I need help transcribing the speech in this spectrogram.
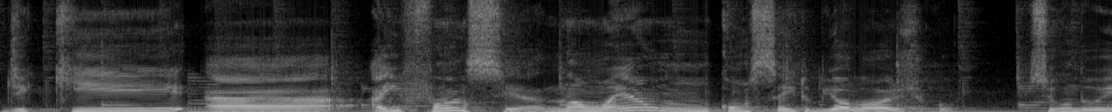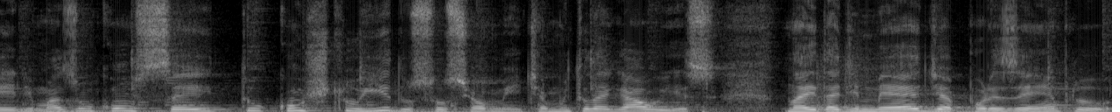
de que a, a infância não é um conceito biológico, segundo ele, mas um conceito construído socialmente. É muito legal isso. Na Idade Média, por exemplo,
